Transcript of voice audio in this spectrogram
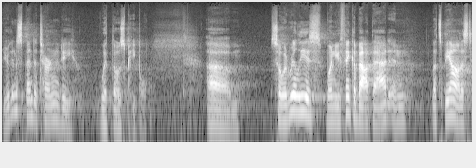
You're going to spend eternity with those people. Um, so it really is, when you think about that, and let's be honest,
